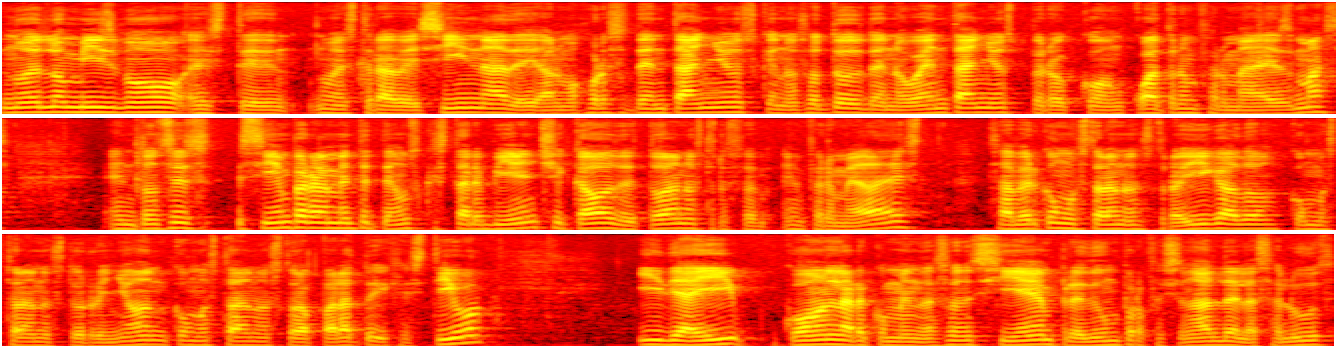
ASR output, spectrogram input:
no es lo mismo este, nuestra vecina de a lo mejor 70 años que nosotros de 90 años, pero con cuatro enfermedades más. Entonces siempre realmente tenemos que estar bien checados de todas nuestras enfermedades, saber cómo está nuestro hígado, cómo está nuestro riñón, cómo está nuestro aparato digestivo y de ahí con la recomendación siempre de un profesional de la salud,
